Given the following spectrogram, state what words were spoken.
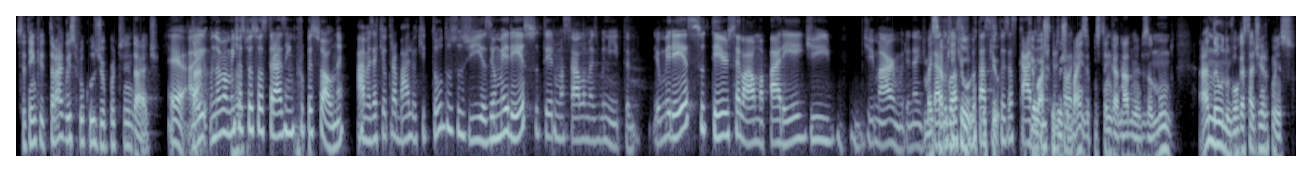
Você tem que traga isso para o custo de oportunidade. É, tá. aí normalmente uhum. as pessoas trazem para o pessoal, né? Ah, mas é que eu trabalho aqui todos os dias, eu mereço ter uma sala mais bonita. Eu mereço ter, sei lá, uma parede de mármore, né? De mas sabe o que, eu, de botar essas coisas caras. Que eu acho que eu vejo mais, eu posso estar enganado na minha visão do mundo. Ah, não, não vou gastar dinheiro com isso.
